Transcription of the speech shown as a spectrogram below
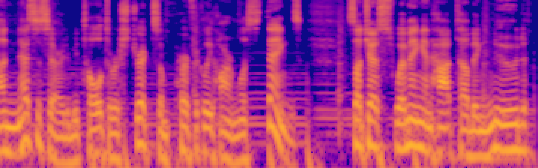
unnecessary to be told to restrict some perfectly harmless things, such as swimming and hot tubbing nude,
